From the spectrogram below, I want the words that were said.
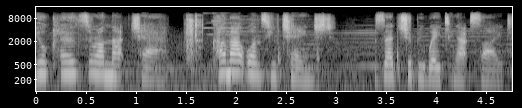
Your clothes are on that chair. Come out once you've changed. Zed should be waiting outside.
